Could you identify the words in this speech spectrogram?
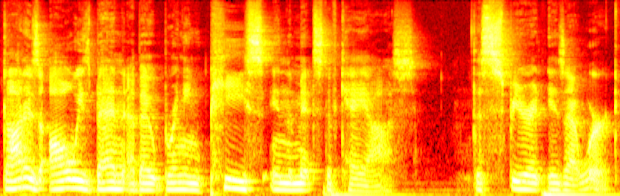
God has always been about bringing peace in the midst of chaos the Spirit is at work.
